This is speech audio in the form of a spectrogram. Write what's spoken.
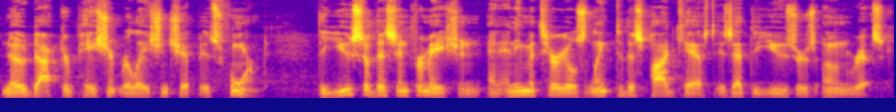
No doctor-patient relationship is formed. The use of this information and any materials linked to this podcast is at the user's own risk.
